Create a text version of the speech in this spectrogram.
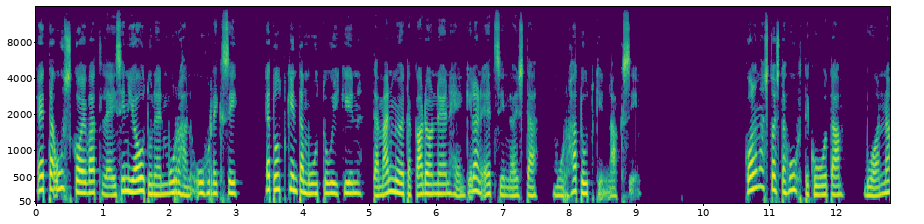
että uskoivat Leisin joutuneen murhan uhriksi ja tutkinta muutuikin tämän myötä kadonneen henkilön etsinnöistä murhatutkinnaksi. 13. huhtikuuta vuonna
